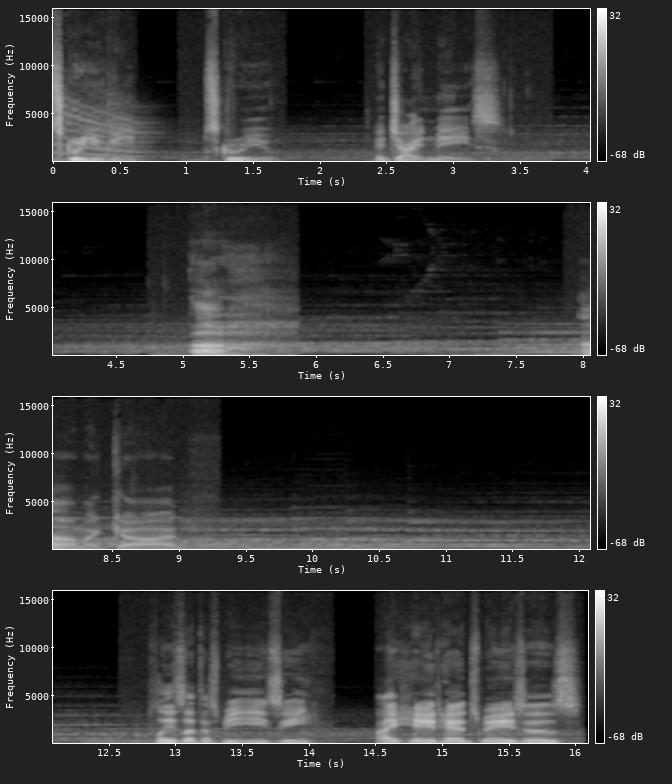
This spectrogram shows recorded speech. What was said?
Screw you, game. Screw you. A giant maze. Ugh. Oh my god. Please let this be easy. I hate hedge mazes.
